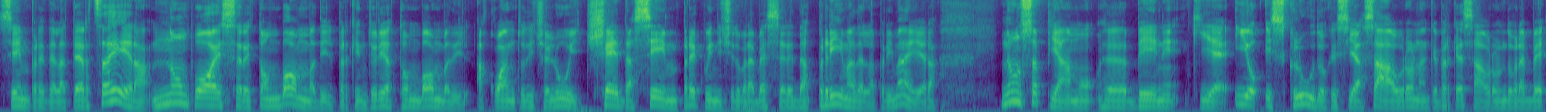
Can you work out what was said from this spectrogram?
sempre della terza era, non può essere Tom Bombadil perché in teoria Tom Bombadil, a quanto dice lui, c'è da sempre, quindi ci dovrebbe essere da prima della prima era. Non sappiamo eh, bene chi è. Io escludo che sia Sauron, anche perché Sauron dovrebbe,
